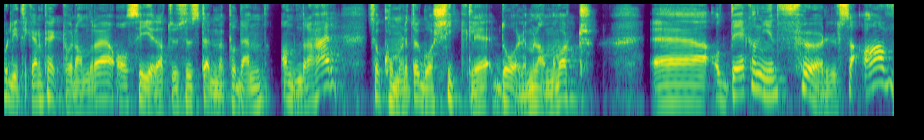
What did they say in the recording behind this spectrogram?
politikerne peker på hverandre og sier at hvis du stemmer på den andre her, så kommer det til å gå skikkelig dårlig med landet vårt. Og det kan gi en følelse av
